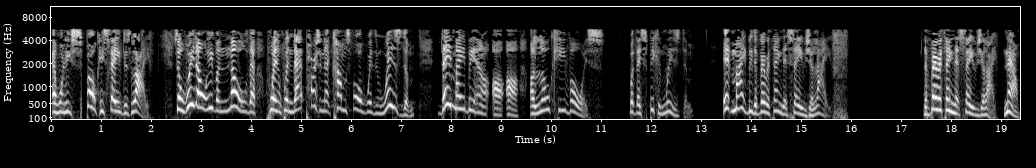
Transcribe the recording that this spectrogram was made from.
And when he spoke, he saved his life. So we don't even know that when, when that person that comes forth with wisdom, they may be in a, a, a, low key voice, but they speak in wisdom. It might be the very thing that saves your life. The very thing that saves your life. Now,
